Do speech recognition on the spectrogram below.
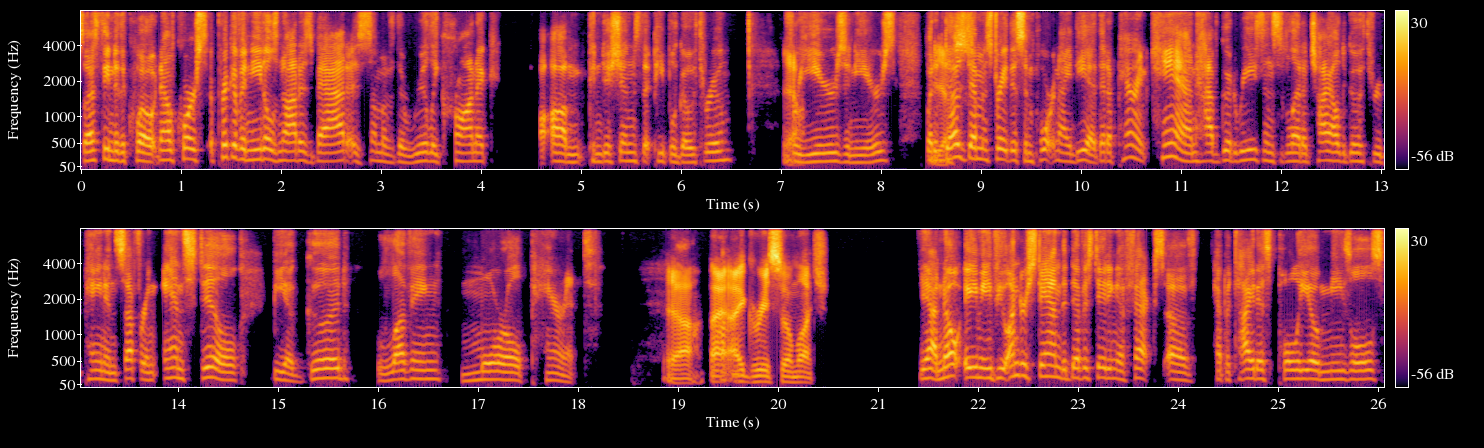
So that's the end of the quote. Now, of course, a prick of a needle is not as bad as some of the really chronic um, conditions that people go through yeah. for years and years. But it yes. does demonstrate this important idea that a parent can have good reasons to let a child go through pain and suffering and still be a good, loving, moral parent. Yeah, I, um, I agree so much. Yeah, no, I mean, if you understand the devastating effects of hepatitis, polio, measles,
